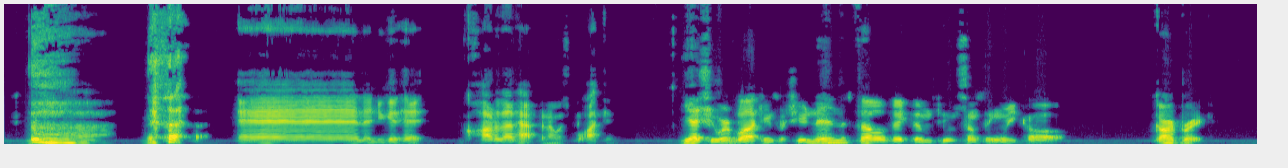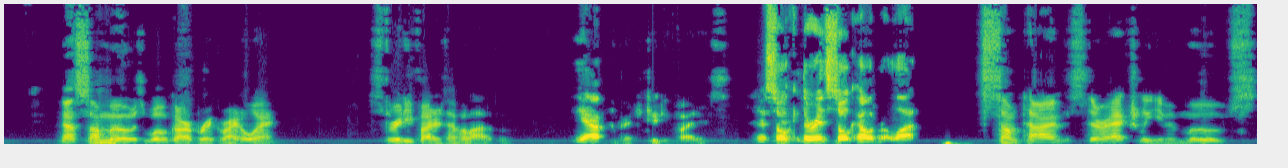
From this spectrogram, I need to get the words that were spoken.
and then you get hit. How did that happen? I was blocking. Yes, you were blocking, but you then fell victim to something we call guard break. Now, some moves will guard break right away. 3D fighters have a lot of them yeah, compared to 2D fighters. they're, Soul, they're in Soul Calibur a lot. Sometimes there are actually even moves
